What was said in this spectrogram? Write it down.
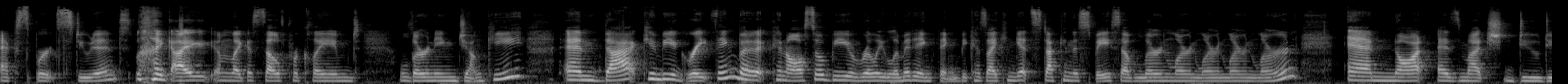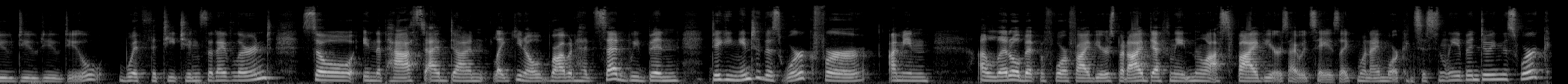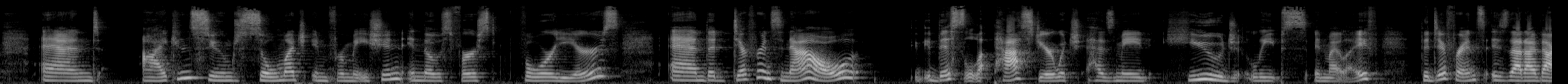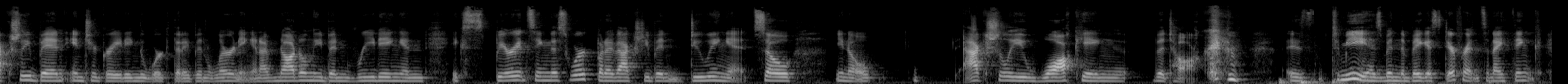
expert student. Like i am like a self-proclaimed learning junkie. And that can be a great thing, but it can also be a really limiting thing because I can get stuck in the space of learn, learn, learn, learn, learn and not as much do do do do do with the teachings that I've learned. So in the past I've done like you know Robin had said we've been digging into this work for I mean a little bit before 5 years but I've definitely in the last 5 years I would say is like when I more consistently have been doing this work and I consumed so much information in those first four years. And the difference now, this past year, which has made huge leaps in my life, the difference is that I've actually been integrating the work that I've been learning. And I've not only been reading and experiencing this work, but I've actually been doing it. So, you know, actually walking the talk is to me has been the biggest difference. And I think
